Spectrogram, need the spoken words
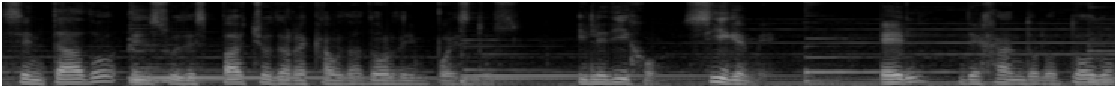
sentado en su despacho de recaudador de impuestos, y le dijo, sígueme. Él, dejándolo todo,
